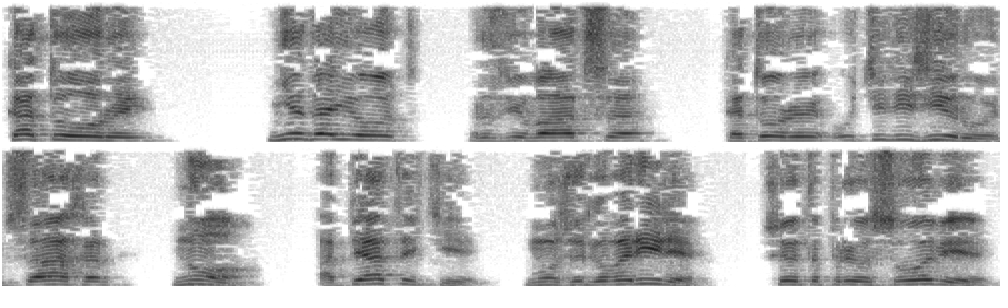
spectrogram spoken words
который не дает развиваться, который утилизирует сахар, но, опять-таки, мы уже говорили, что это при условии,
